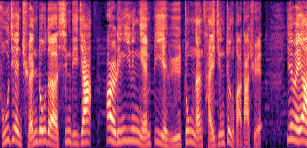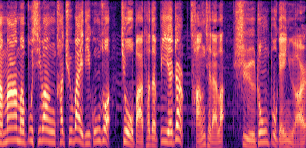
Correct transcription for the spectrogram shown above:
福建泉州的辛迪加，二零一零年毕业于中南财经政法大学。因为啊，妈妈不希望他去外地工作，就把他的毕业证藏起来了，始终不给女儿。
